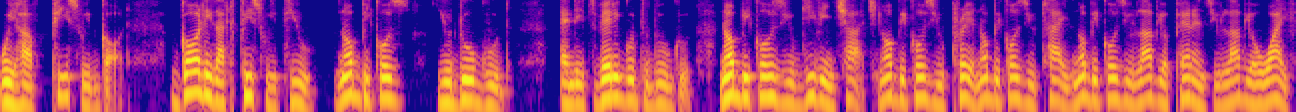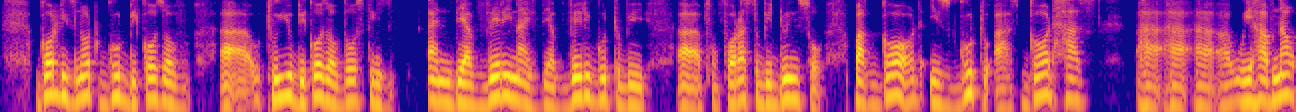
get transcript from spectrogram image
we have peace with God. God is at peace with you, not because you do good. And it's very good to do good. Not because you give in church, not because you pray, not because you tithe, not because you love your parents, you love your wife. God is not good because of uh, to you because of those things and they are very nice they are very good to be uh, for, for us to be doing so but god is good to us god has uh, uh, uh, uh, we have now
